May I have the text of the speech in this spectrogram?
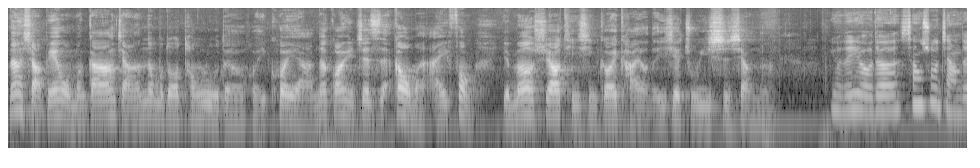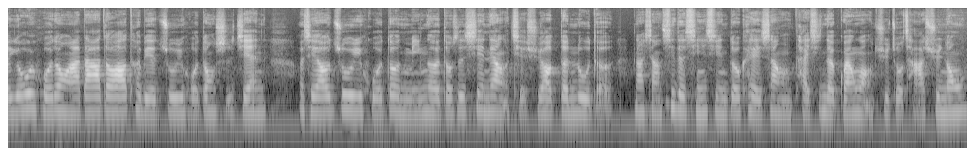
那小编，我们刚刚讲了那么多通路的回馈啊，那关于这次购买 iPhone 有没有需要提醒各位卡友的一些注意事项呢？有的有的，上述讲的优惠活动啊，大家都要特别注意活动时间，而且要注意活动名额都是限量且需要登录的。那详细的情形都可以上台新的官网去做查询哦。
